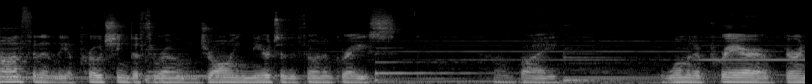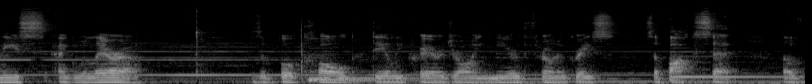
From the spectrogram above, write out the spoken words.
confidently approaching the throne, drawing near to the throne of grace uh, by a woman of prayer, Berenice Aguilera. There's a book called Daily Prayer Drawing Near the Throne of Grace. It's a box set of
